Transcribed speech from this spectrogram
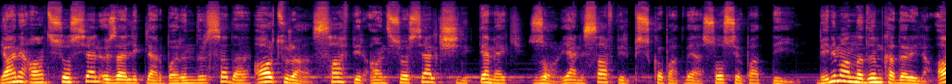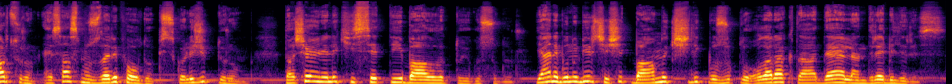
Yani antisosyal özellikler barındırsa da Arthur'a saf bir antisosyal kişilik demek zor. Yani saf bir psikopat veya sosyopat değil. Benim anladığım kadarıyla Arthur'un esas muzdarip olduğu psikolojik durum, Daş'a yönelik hissettiği bağlılık duygusudur. Yani bunu bir çeşit bağımlı kişilik bozukluğu olarak da değerlendirebiliriz.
